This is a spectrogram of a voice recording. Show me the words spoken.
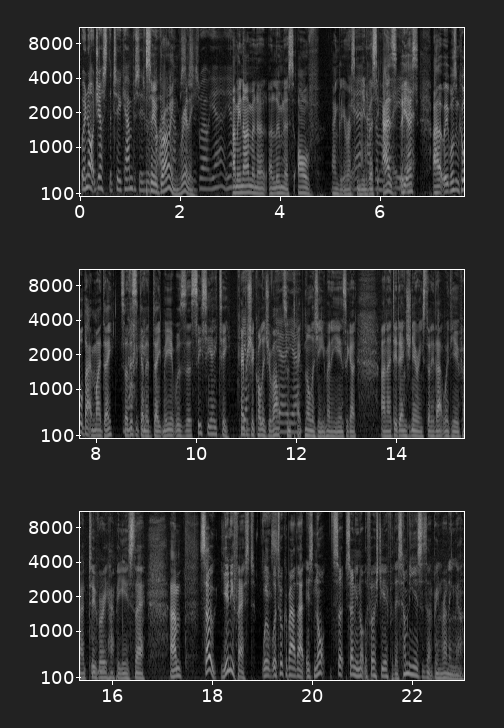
we're not just the two campuses. We've So you're growing, really? As well, yeah, yeah. I mean, I'm an uh, alumnus of Anglia Ruskin Yeah, as University. am I, yeah. yes, uh, it wasn't called that in my day, so this is going to date me. It was uh, CCAT, Cambridgeshire College of Yeah, Arts and yeah. Technology, many years ago, and I did engineering study that with you. I've had Mm-hmm. 2 very happy years there. Um, so Unifest, we'll, Yes. we'll talk about that. It's not certainly not the first year for this. How many years has that been running now?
